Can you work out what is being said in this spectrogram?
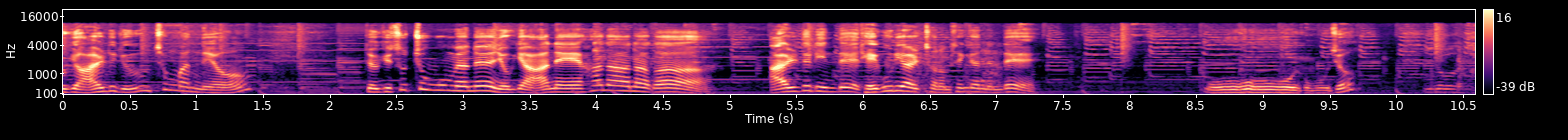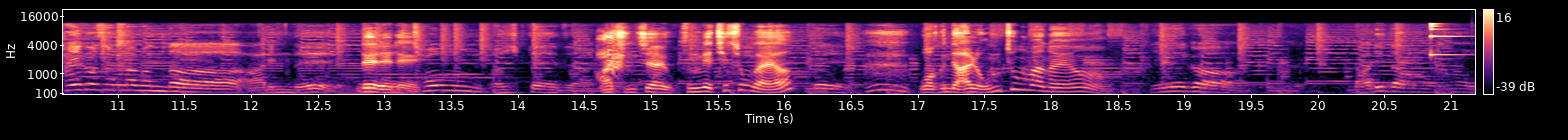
여기 알들이 엄청 많네요. 여기 수초 보면은 여기 안에 하나하나가 알들인데 개구리 알처럼 생겼는데 오 이거 뭐죠? 이거 tiger salamander 알인데 네네네. 처음 번식된 애들 알. 아 진짜 국내 최초인가요? 네. 와 근데 알 엄청 많아요 얘네가 그 마리당 한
